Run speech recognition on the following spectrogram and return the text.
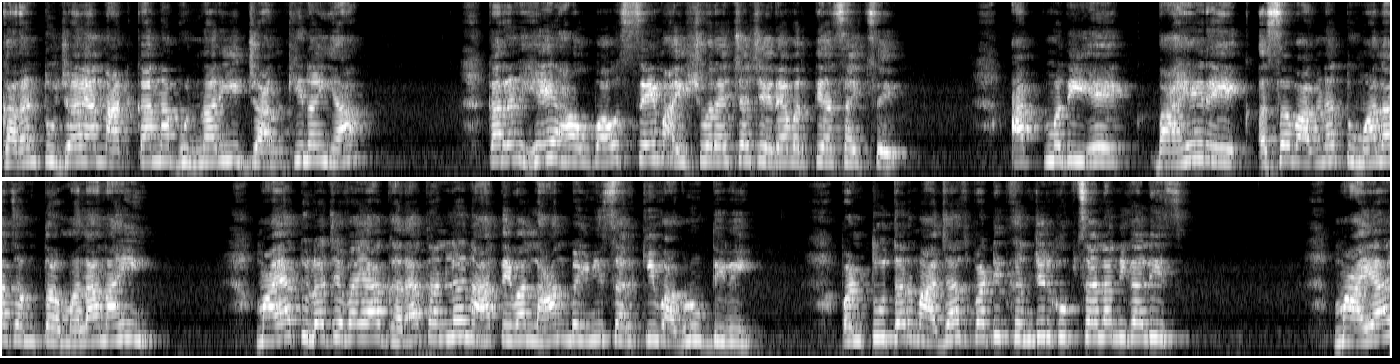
कारण तुझ्या या नाटकांना भुलणारी ही जानकी नाही हा. कारण हे हावभाव सेम ऐश्वर्याच्या चेहऱ्यावरती असायचे. आतमध्ये एक बाहेर एक असं वागणं तुम्हाला जमतं मला नाही. माया तुला जेव्हा या घरात आणलं ना तेव्हा लहान बहिणीसारखी वागणूक दिली. पण तू तर माझ्याच पाठीत खंजीर खुपसायला निघालीस. माया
